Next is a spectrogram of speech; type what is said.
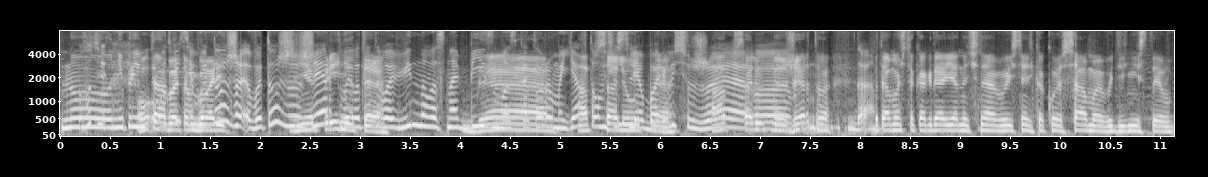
Ну, Вот не принято Вот об этом вы говорить. тоже, вы тоже Не жертвы вот принято. этого винного снобизма, с Да, которым и я в том числе борюсь уже. Абсолютная э, жертва. Да. Потому что когда я начинаю выяснять, какое самое водянистое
